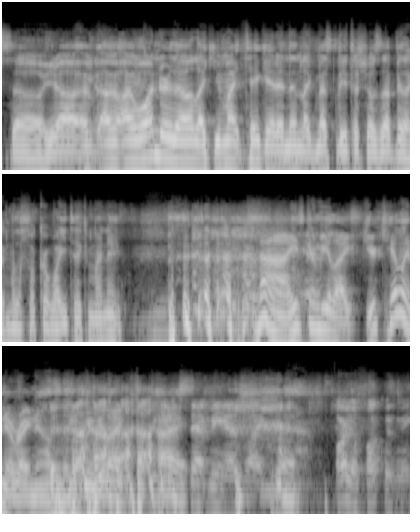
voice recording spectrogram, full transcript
So you know, I, I, I wonder though, like you might take it, and then like Mescalito shows up, be like, motherfucker, why you taking my name? Nah, he's gonna be like, "You're killing it right now." So he's gonna be like, You can accept me as like, Yeah. or you'll fuck with me.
